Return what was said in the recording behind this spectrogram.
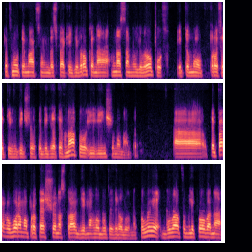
штовхнути максимум безпеки Європи на, на саму Європу і тому просять їх збільшувати бюджети в НАТО і інші моменти. А, тепер говоримо про те, що насправді могло бути зроблено. Коли була опублікована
